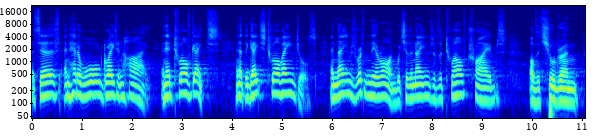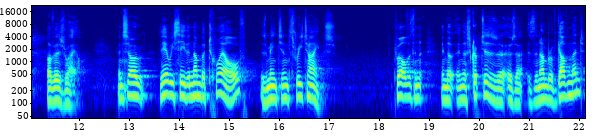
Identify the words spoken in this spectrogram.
it says, and had a wall great and high, and had 12 gates, and at the gates 12 angels, and names written thereon, which are the names of the 12 tribes of the children of Israel. And so there we see the number 12 is mentioned three times. 12 is in, in the, in the scriptures is, a, is, a, is the number of government.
